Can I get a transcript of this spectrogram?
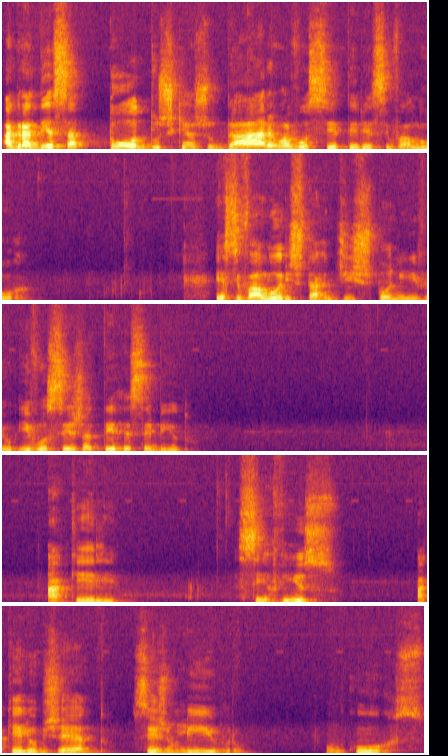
agradeça a todos que ajudaram a você ter esse valor. Esse valor estar disponível e você já ter recebido aquele serviço, aquele objeto, seja um livro, um curso,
